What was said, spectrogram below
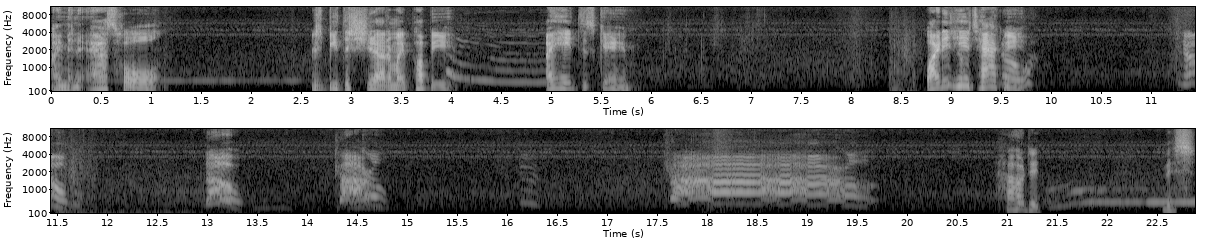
I'm an asshole. I just beat the shit out of my puppy. I hate this game. Why did he attack me? No. No. No. Carl. Carl. How did this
